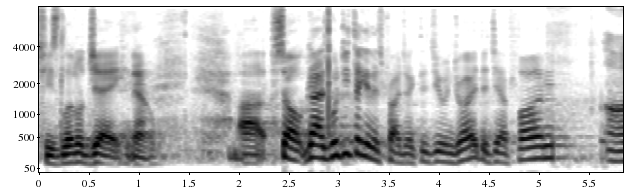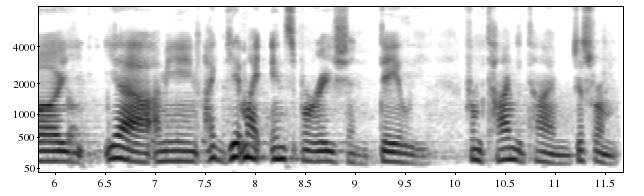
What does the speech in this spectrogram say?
She's Little J now. Uh, so, guys, what do you think of this project? Did you enjoy it? Did you have fun? Uh, yeah, I mean, I get my inspiration daily, from time to time, just from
